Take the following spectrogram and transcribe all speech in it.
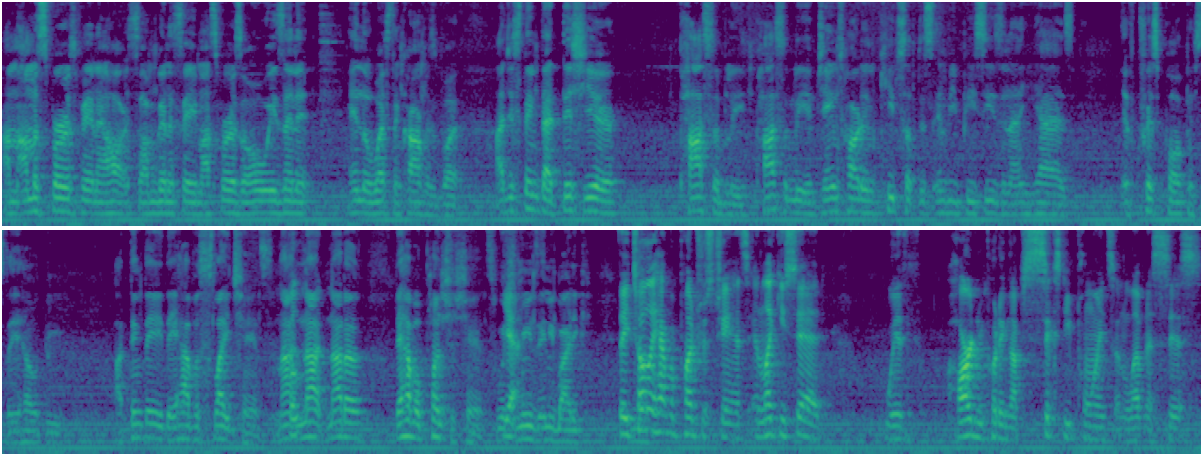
I'm I'm a Spurs fan at heart, so I'm gonna say my Spurs are always in it in the Western Conference. But I just think that this year, possibly, possibly, if James Harden keeps up this MVP season that he has, if Chris Paul can stay healthy, I think they, they have a slight chance. Not But- not not a they have a puncher's chance, which Yeah. means anybody. They totally have a puncher's chance, and like you said, with Harden putting up 60 points and 11 assists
